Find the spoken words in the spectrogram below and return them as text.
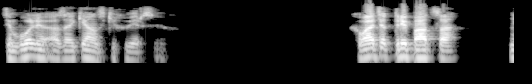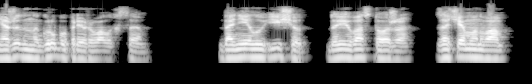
тем более о заокеанских версиях. «Хватит трепаться!» – неожиданно грубо прервал их Сэм. Данилу ищут, да и вас тоже. Зачем он вам?»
